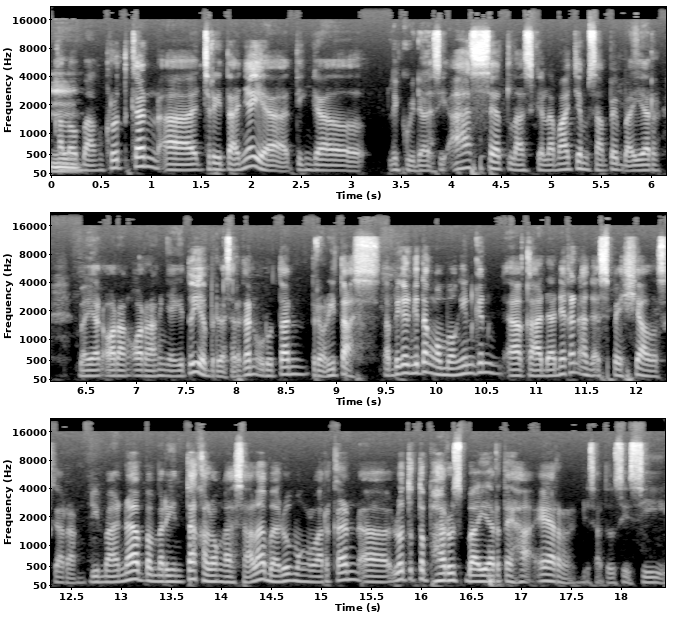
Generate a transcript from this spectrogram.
Hmm. Kalau bangkrut kan uh, ceritanya ya tinggal likuidasi aset lah segala macam sampai bayar bayar orang-orangnya. Itu ya berdasarkan urutan prioritas. Tapi kan kita ngomongin kan uh, keadaannya kan agak spesial sekarang, di mana pemerintah kalau nggak salah baru mengeluarkan uh, lo tetap harus bayar THR di satu sisi,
